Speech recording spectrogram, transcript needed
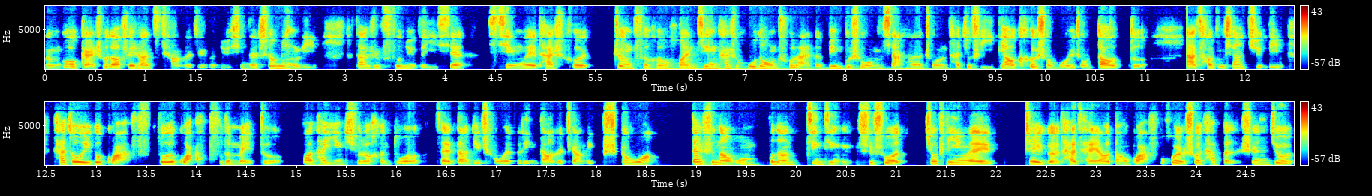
能够感受到非常强的这个女性的生命力。当时妇女的一些行为，它是和政策和环境它是互动出来的，并不是我们想象的中的，它就是一定要恪守某一种道德。拿曹竹香举例，她作为一个寡妇，作为寡妇的美德，帮他赢取了很多在当地成为领导的这样的一个声望。但是呢，我们不能仅仅是说，就是因为这个他才要当寡妇，或者说他本身就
